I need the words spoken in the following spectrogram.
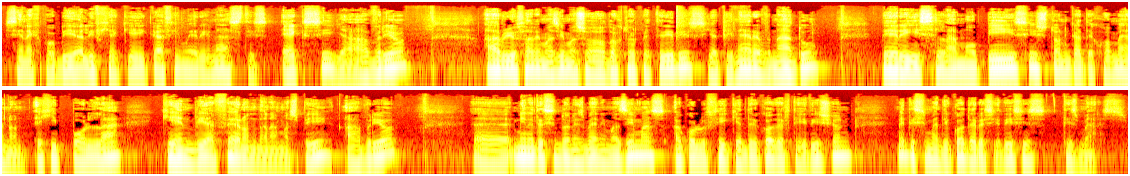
στην εκπομπή Αλήθεια και η Καθημερινά στις 6 για αύριο. Αύριο θα είναι μαζί μας ο Δόκτωρ Πετρίδης για την έρευνά του περί Ισλαμοποίησης των κατεχομένων. Έχει πολλά και ενδιαφέροντα να μας πει αύριο. Ε, μείνετε συντονισμένοι μαζί μας. Ακολουθεί κεντρικό δευτή με τις σημαντικότερες ειδήσεις της μέρας.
